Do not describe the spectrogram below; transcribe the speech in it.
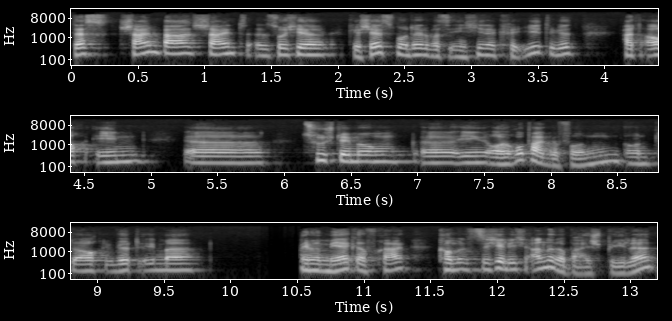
das scheinbar scheint solche Geschäftsmodelle, was in China kreiert wird, hat auch in äh, Zustimmung äh, in Europa gefunden und auch wird immer immer mehr gefragt, kommen sicherlich andere Beispiele,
